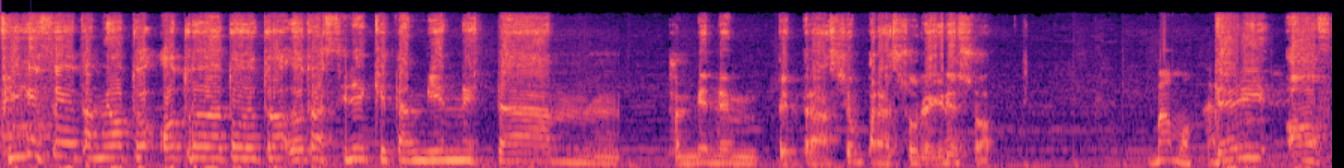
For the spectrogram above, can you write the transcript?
Fíjense también otro, otro dato de otra, de otra serie que también está mm, también en preparación para su regreso. Vamos, Day of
